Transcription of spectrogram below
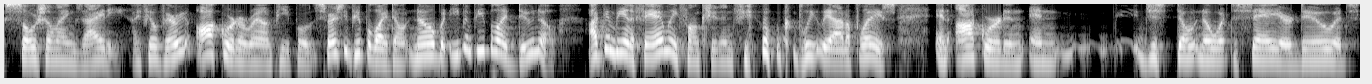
social anxiety. I feel very awkward around people, especially people I don't know, but even people I do know. I can be in a family function and feel completely out of place and awkward and, and just don't know what to say or do. It's,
